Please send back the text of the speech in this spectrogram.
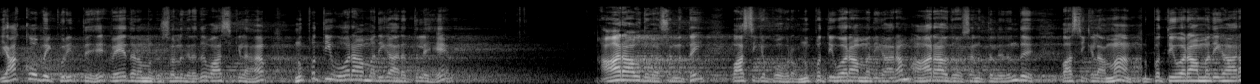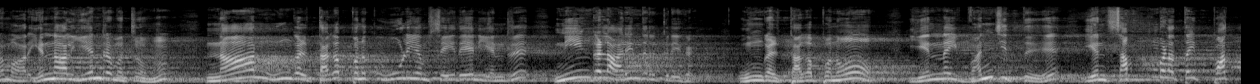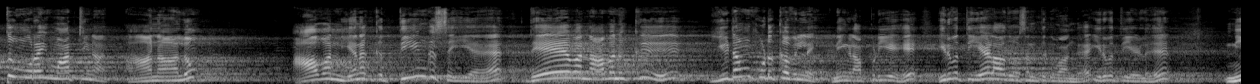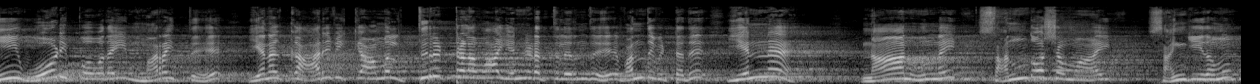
யாக்கோபை குறித்து வேதம் நமக்கு சொல்லுகிறது. வாசிக்கலாம். முப்பத்தி ஓராம் அதிகாரத்திலே ஆறாவது வசனத்தை வாசிக்க போகிறோம். முப்பத்தி ஓராம் அதிகாரம் ஆறாவது வசனத்திலிருந்து வாசிக்கலாமா? முப்பத்தி ஓராம் அதிகாரம் என்னால் இயன்ற மற்றும் நான் உங்கள் தகப்பனுக்கு ஊழியம் செய்தேன் என்று நீங்கள் அறிந்திருக்கிறீர்கள். உங்கள் தகப்பனோ என்னை வஞ்சித்து என் சம்பளத்தை பத்து முறை மாற்றினார். ஆனாலும் அவன் எனக்கு தீங்கு செய்ய தேவன் அவனுக்கு இடம் கொடுக்கவில்லை. நீங்கள் அப்படியே இருபத்தி ஏழாவது வசனத்துக்கு வாங்க. இருபத்தி ஏழு நீ ஓடிப்போவதை மறைத்து எனக்கு அறிவிக்காமல் திருட்டளவா என்னிடத்திலிருந்து வந்து விட்டது என்ன? நான் உன்னை சந்தோஷமாய் சங்கீதமும்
